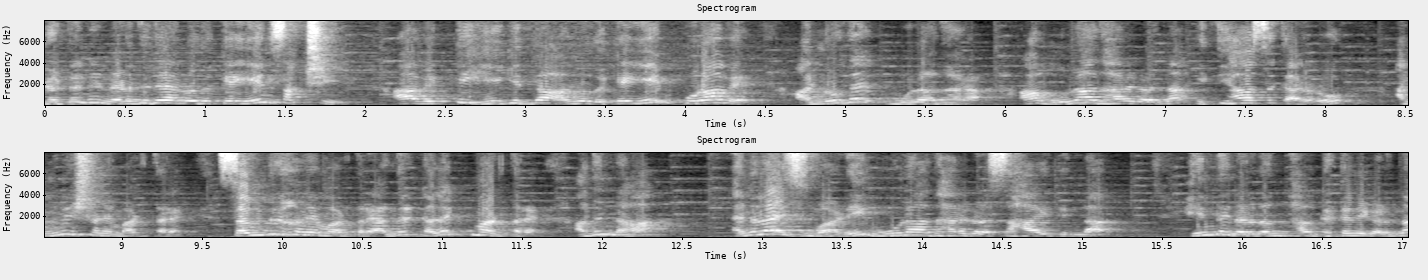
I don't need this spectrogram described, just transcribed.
ಘಟನೆ ನಡೆದಿದೆ ಅನ್ನೋದಕ್ಕೆ ಏನ್ ಸಾಕ್ಷಿ? ಆ ವ್ಯಕ್ತಿ ಹೀಗಿದ್ದ ಅನ್ನೋದಕ್ಕೆ ಏನ್ ಪುರಾವೆ ಅನ್ನೋದೇ ಮೂಲಾಧಾರ. ಆ ಮೂಲಾಧಾರಗಳನ್ನ ಇತಿಹಾಸಕಾರರು ಅನ್ವೇಷಣೆ ಮಾಡ್ತಾರೆ, ಸಂಗ್ರಹಣೆ ಮಾಡ್ತಾರೆ, ಅಂದ್ರೆ ಕಲೆಕ್ಟ್ ಮಾಡ್ತಾರೆ. ಅದನ್ನ ಅನಲೈಸ್ ಮಾಡಿ ಮೂಲಾಧಾರಗಳ ಸಹಾಯದಿಂದ ಹಿಂದೆ ನಡೆದಂತಹ ಘಟನೆಗಳನ್ನ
